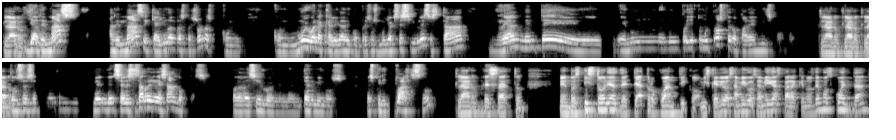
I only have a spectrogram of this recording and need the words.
Claro. Y además, además de que ayuda a las personas con, con muy buena calidad y con precios muy accesibles, está realmente en un, en un proyecto muy próspero para él mismo. Claro, claro, claro. Entonces, se le está regresando, pues, para decirlo en, en términos espirituales, ¿no? Claro, exacto. Bien, pues historias de teatro cuántico, mis queridos amigos y amigas, para que nos demos cuenta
